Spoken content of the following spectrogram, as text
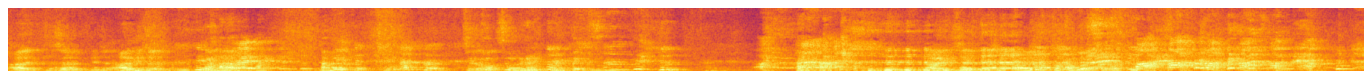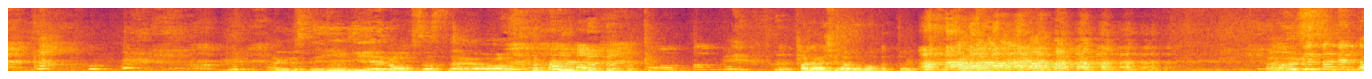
아 괜찮아 괜찮아 아 괜찮아 잠깐만. 소리를 아 괜찮아 괜찮아 아 잠깐만 잠깐만. 아 무슨 이 위에는 없었어요. 어떡해. 화장실 한 번만 갔다 올게 어, 됐다, 됐다.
